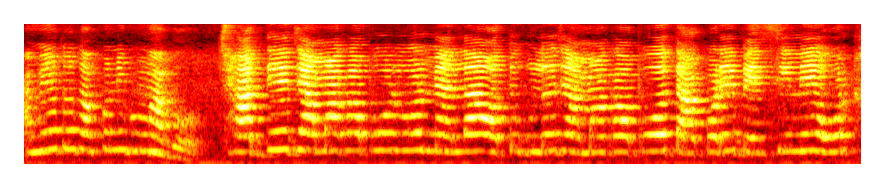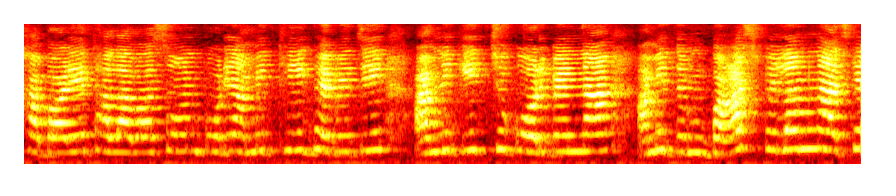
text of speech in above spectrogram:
আমিও তো তখনই ঘুমাবো। ছাদে জামা কাপড় ওর মেলা অতগুলো জামা কাপড় তারপরে বেসিনে ওর খাবারে থালা বাসন পরে আমি ঠিক ভেবেছি আপনি কিচ্ছু করবেন না। আমি বাস পেলাম না, আজকে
